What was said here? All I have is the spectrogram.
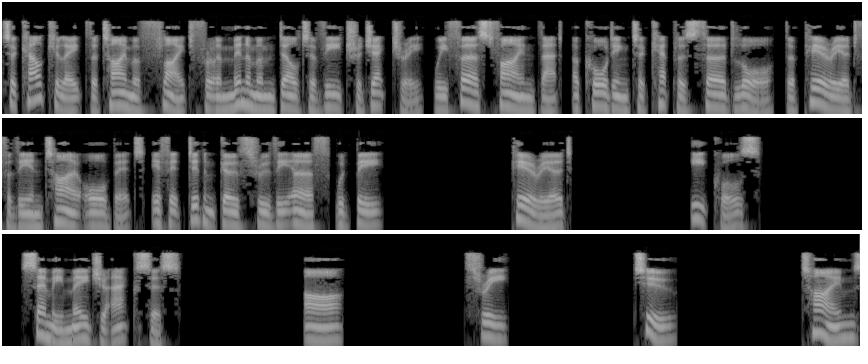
To calculate the time of flight for a minimum delta-v trajectory, we first find that, according to Kepler's third law, the period for the entire orbit if it didn't go through the Earth would be period equals semi major axis r 3 2 times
